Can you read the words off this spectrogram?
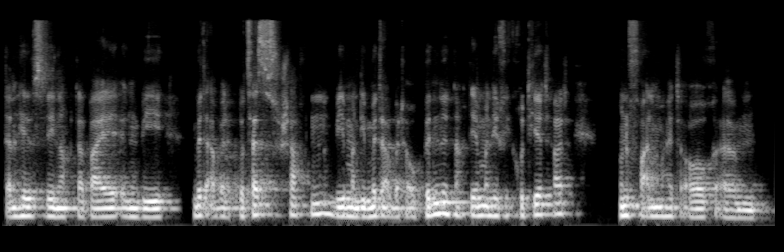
Dann hilfst du denen auch dabei, irgendwie Mitarbeiterprozesse zu schaffen, wie man die Mitarbeiter auch bindet, nachdem man die rekrutiert hat. Und vor allem halt auch, ähm,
